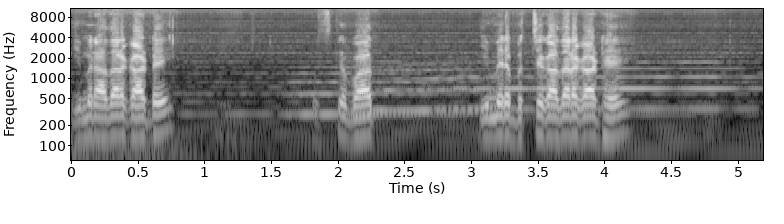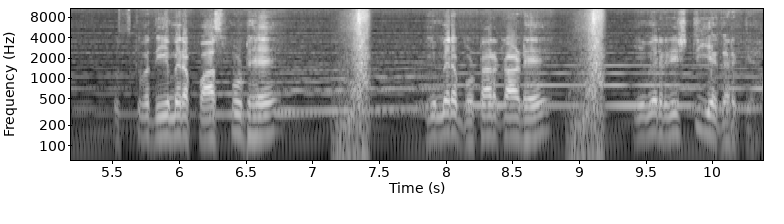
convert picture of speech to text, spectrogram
ये मेरा आधार कार्ड है। उसके बाद ये मेरे बच्चे का आधार कार्ड है। उसके बाद ये मेरा पासपोर्ट है। ये मेरा वोटर कार्ड है। ये मेरा रजिस्ट्री है घर का।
